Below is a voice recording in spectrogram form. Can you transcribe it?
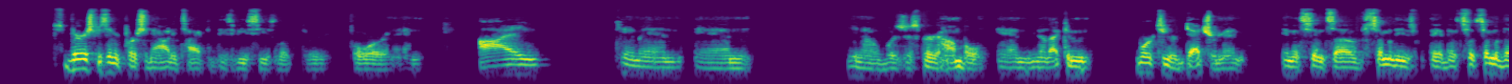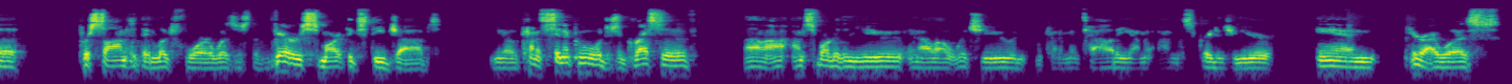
very specific personality type that these VCs look through for, and, and I came in and you know was just very humble, and you know that can work to your detriment in the sense of some of these, they, so some of the personas that they looked for was just a very smart, I think Steve Jobs, you know, kind of cynical, just aggressive. Uh, I'm smarter than you and I'll outwit you and the kind of mentality. I'm, I'm this great engineer. And here I was,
